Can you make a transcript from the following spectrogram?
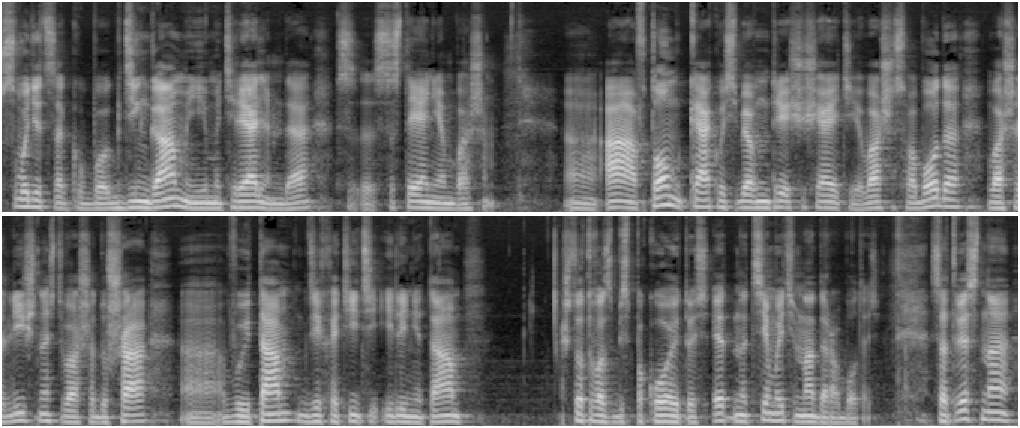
сводится бы, к деньгам и материальным, да, состоянием вашим. А, а в том, как вы себя внутри ощущаете. Ваша свобода, ваша личность, ваша душа, а, вы там, где хотите или не там, что-то вас беспокоит, то есть это, над всем этим надо работать. Соответственно,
